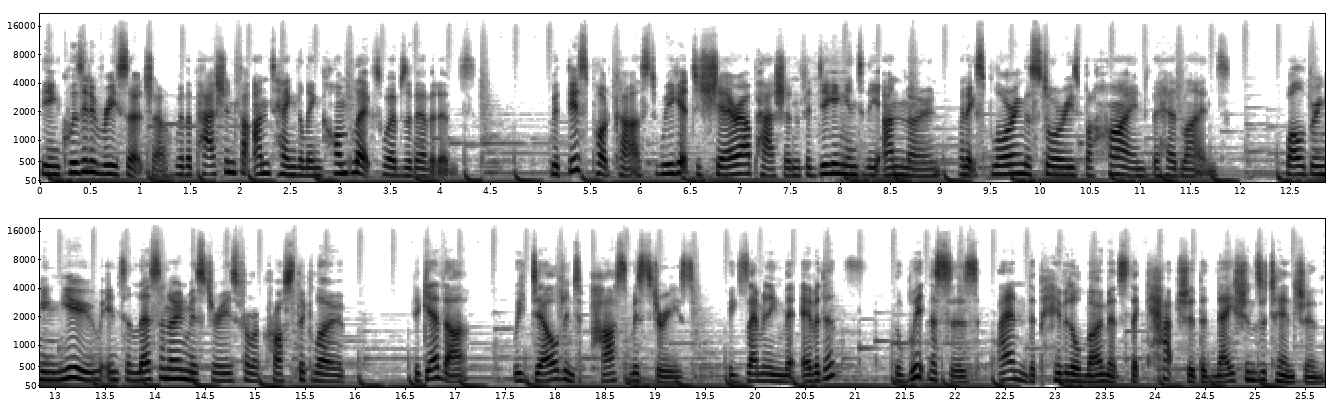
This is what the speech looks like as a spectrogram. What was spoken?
the inquisitive researcher with a passion for untangling complex webs of evidence. With this podcast, we get to share our passion for digging into the unknown and exploring the stories behind the headlines, while bringing you into lesser known mysteries from across the globe. Together, we delve into past mysteries, examining the evidence, the witnesses, and the pivotal moments that captured the nation's attention.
